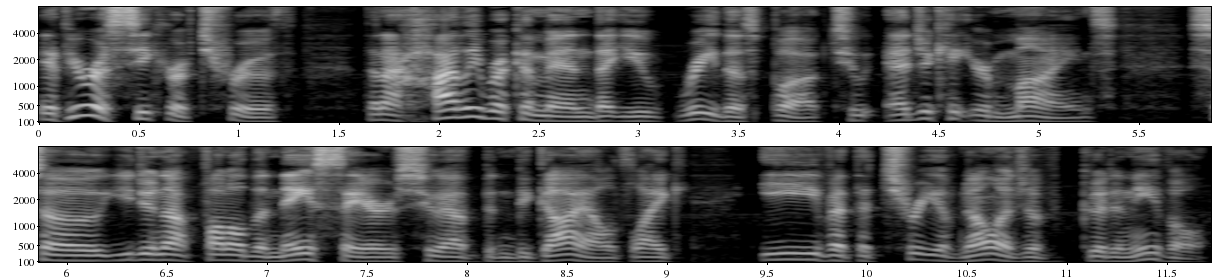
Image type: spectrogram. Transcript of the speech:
If you're a seeker of truth, then I highly recommend that you read this book to educate your minds so you do not follow the naysayers who have been beguiled, like Eve at the tree of knowledge of good and evil.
